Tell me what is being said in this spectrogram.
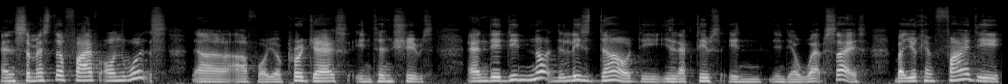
And semester 5 onwards uh, are for your projects, internships, and they did not list down the electives in, in their websites, but you can find the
